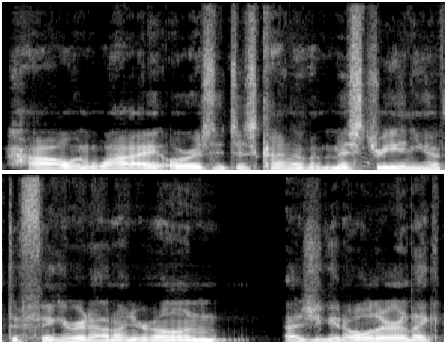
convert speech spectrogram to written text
how and why, or is it just kind of a mystery and you have to figure it out on your own as you get older? Like,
